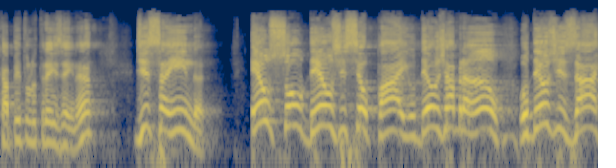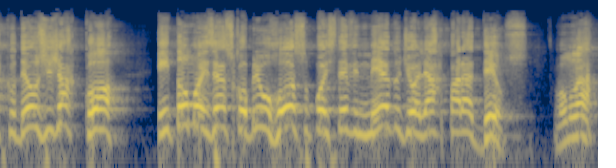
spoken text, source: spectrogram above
capítulo 3 aí, né? Diz ainda: Eu sou o Deus de seu pai, o Deus de Abraão, o Deus de Isaac, o Deus de Jacó. Então Moisés cobriu o rosto, pois teve medo de olhar para Deus. Vamos lá.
